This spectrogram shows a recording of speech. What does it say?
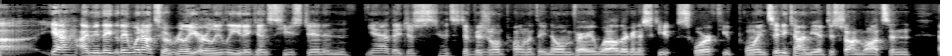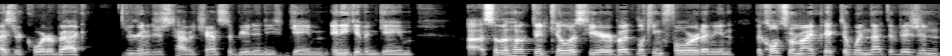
uh, yeah, I mean, they, they went out to a really early lead against Houston, and yeah, they just it's a divisional opponent. They know them very well. They're going to score a few points. Anytime you have Deshaun Watson as your quarterback, you're going to just have a chance to be in any game, any given game. Uh, so the hook did kill us here, but looking forward, I mean, the Colts were my pick to win that division.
